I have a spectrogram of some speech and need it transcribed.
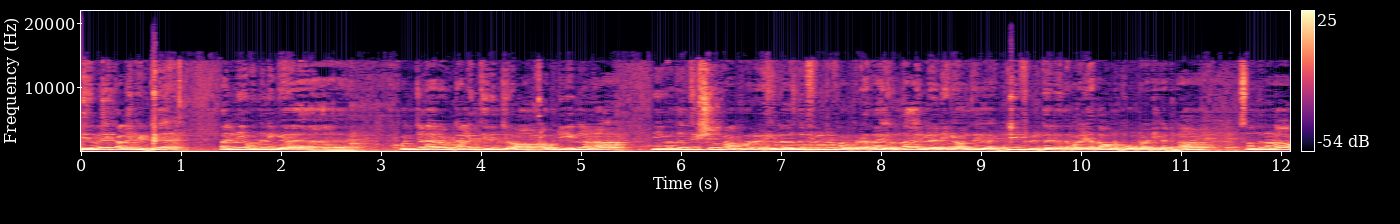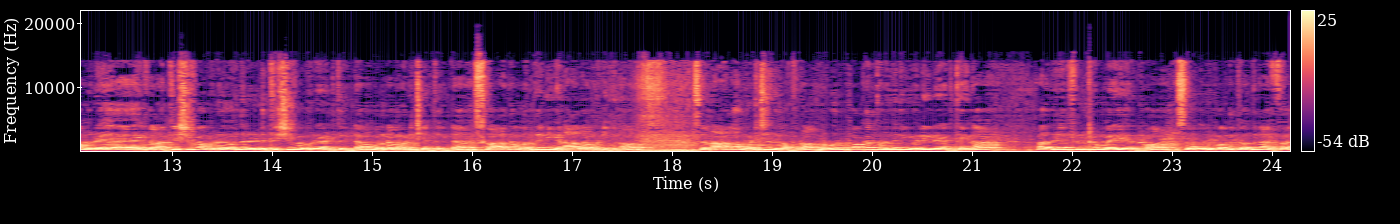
இதுமாரி கலக்கிட்டு தண்ணியை வந்து நீங்கள் கொஞ்ச நேரம் விட்டாலே தெரிஞ்சிடும் அப்படி இல்லைன்னா நீங்கள் வந்து டிஷ்யூ பேப்பர் இல்லை வந்து ஃபில்டர் பேப்பர் எதாவது இருந்தால் இல்லை நீங்கள் வந்து டீ ஃபில்டர் இது மாதிரி எதாவது ஒன்று போட்டு வடிகட்டினா. ஸோ வந்து என்னன்னா ஒரு இப்போ நான் டிஷ்யூ பேப்பரை வந்து ரெண்டு டிஷ்யூ பேப்பர் எடுத்துக்கிட்டேன். ஒன்றா மடித்து எடுத்துக்கிட்டேன். ஸோ அதை வந்து நீங்கள் நாலாக மடிக்கணும். ஸோ நாலாக மடிச்சதுக்கப்புறம் ஒரு பக்கத்தை வந்து நீங்கள் வெளியில் எடுத்தீங்கன்னா அது ஃபில்டர் மாதிரியே இருக்கும். ஸோ ஒரு பக்கத்தை வந்து நான் இப்போ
